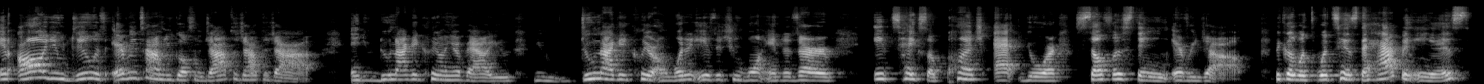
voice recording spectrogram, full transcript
And all you do is every time you go from job to job to job and you do not get clear on your value, you do not get clear on what it is that you want and deserve, it takes a punch at your self esteem every job. Because what, what tends to happen is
